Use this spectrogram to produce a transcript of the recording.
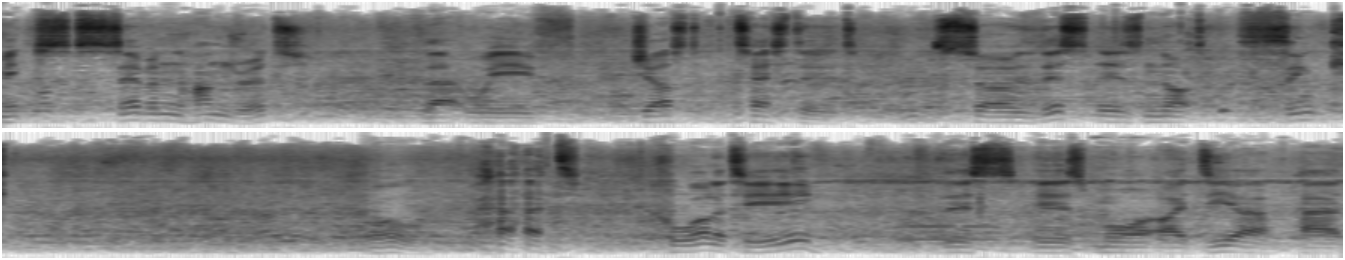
Miix 700 that we've just tested. So this is not Think oh bad quality. This is more idea pad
